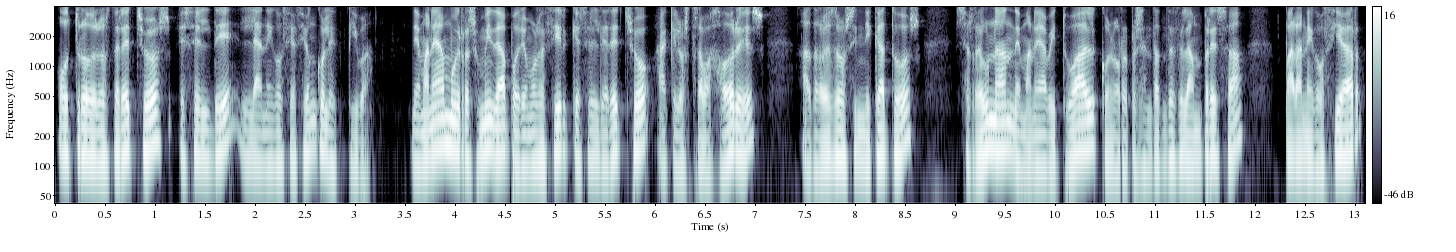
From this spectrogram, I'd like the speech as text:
Otro de los derechos es el de la negociación colectiva. De manera muy resumida, podríamos decir que es el derecho a que los trabajadores, a través de los sindicatos, se reúnan de manera habitual con los representantes de la empresa para negociar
